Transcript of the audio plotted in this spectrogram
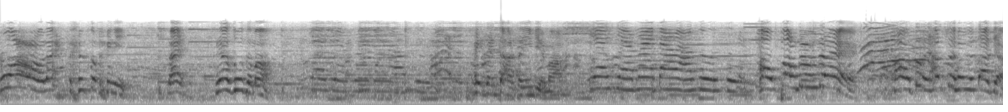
哇，来，送给你，来，你要说什么？谢谢麦当劳叔叔。可以再大声一点吗？谢谢麦当劳叔叔。好棒，对不对？好，送给他最后一个大奖，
